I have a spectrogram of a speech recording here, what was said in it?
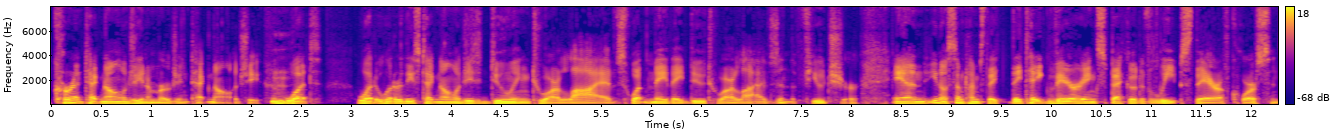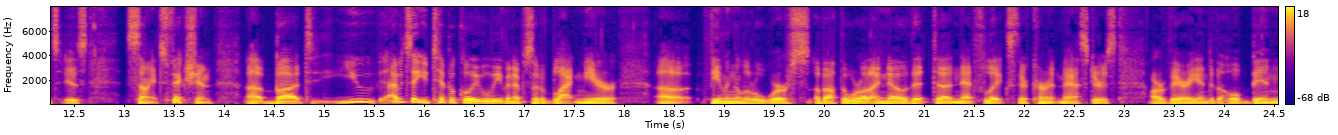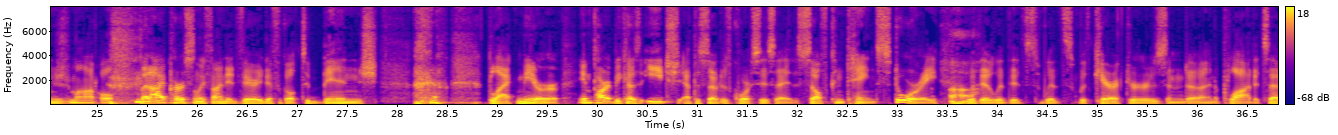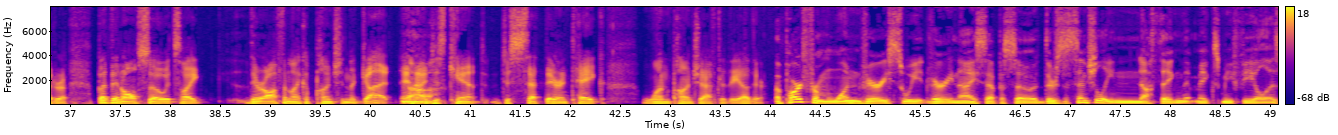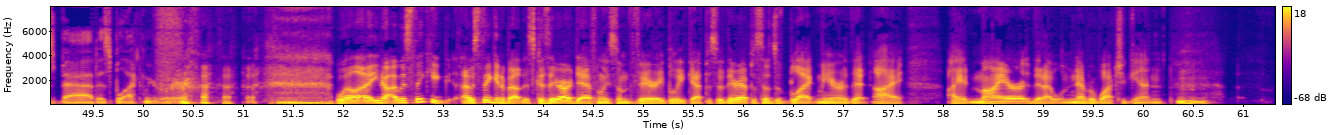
current technology and emerging technology. Mm-hmm. What what what are these technologies doing to our lives? What may they do to our lives in the future? And you know, sometimes they they take varying speculative leaps there, of course, since it is science fiction. Uh, but you, I would say, you typically leave an episode of Black Mirror uh, feeling a little worse about the world. I know that uh, Netflix, their current masters, are very into the whole binge model, but I personally find it very difficult to binge Black Mirror. In part because each episode, of course, is a self-contained story uh-huh. with with its with with characters and uh, and a plot, etc. But then also, it's like they're often like a punch in the gut, and uh-huh. I just can't just sit there and take one punch after the other. Apart from one very sweet, very nice episode, there's essentially nothing that makes me feel as bad as Black Mirror. well, uh, you know, I was thinking, I was thinking about this because there are definitely some very bleak episodes. There are episodes of Black Mirror that I I admire that I will never watch again. Mm-hmm.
